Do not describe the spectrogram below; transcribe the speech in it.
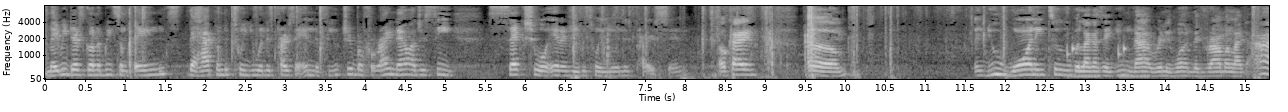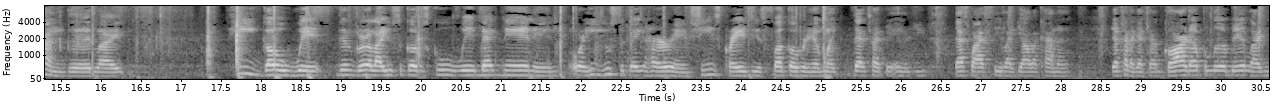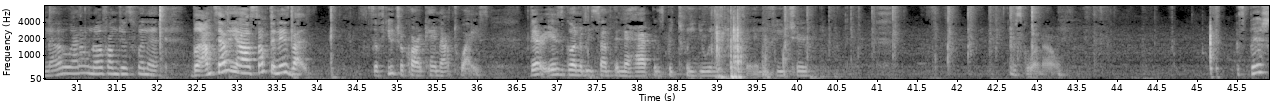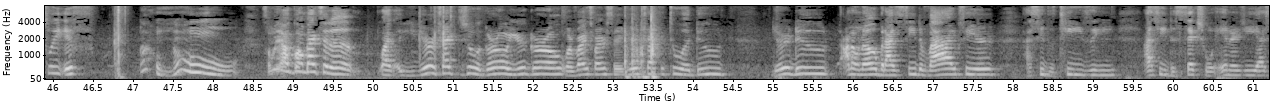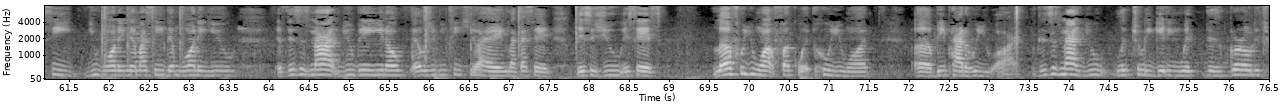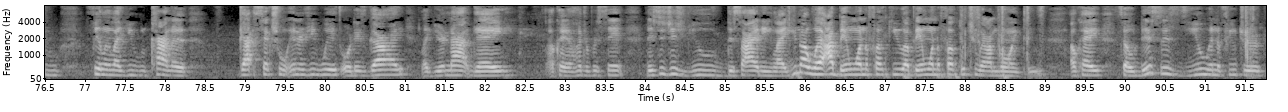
maybe there's gonna be some things that happen between you and this person in the future, but for right now I just see sexual energy between you and this person. Okay? Um and you wanting to, but like I said, you not really wanting the drama. Like I'm good. Like he go with this girl I used to go to school with back then, and or he used to date her, and she's crazy as fuck over him. Like that type of energy. That's why I see like y'all are kind of y'all kind of got your guard up a little bit. Like no, I don't know if I'm just gonna. But I'm telling y'all, something is about. The future card came out twice. There is going to be something that happens between you and this person in the future. What's going on? Especially if, oh no, some of y'all going back to the, like, you're attracted to a girl, you're a girl, or vice versa. You're attracted to a dude, you're a dude. I don't know, but I see the vibes here. I see the teasing. I see the sexual energy. I see you wanting them. I see them wanting you. If this is not you being, you know, LGBTQIA, like I said, this is you. It says, love who you want, fuck with who you want uh, be proud of who you are. This is not you literally getting with this girl that you feeling like you kind of got sexual energy with or this guy. Like you're not gay. Okay, 100%. This is just you deciding like, you know what? I've been wanting to fuck you. I've been wanting to fuck with you and I'm going to. Okay? So this is you in the future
